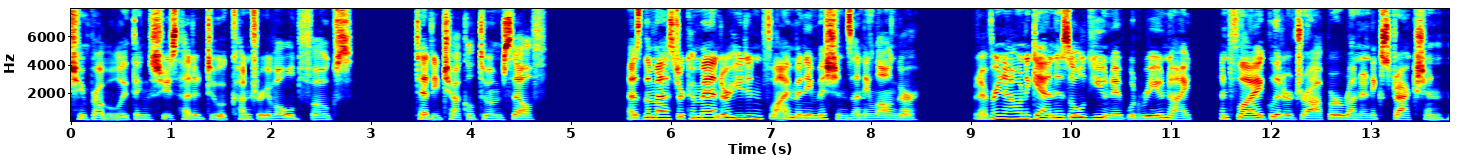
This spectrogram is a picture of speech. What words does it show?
She probably thinks she's headed to a country of old folks. Teddy chuckled to himself. As the master commander, he didn't fly many missions any longer, but every now and again his old unit would reunite and fly a glitter drop or run an extraction.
